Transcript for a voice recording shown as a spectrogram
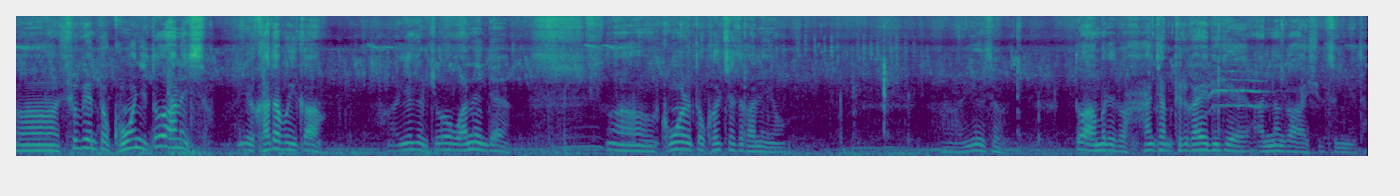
어 수변 또 공원이 또 하나 있어. 여기 가다 보니까 어, 여기를 쭉 왔는데 어 공원을 또 걸쳐서 가네요. 어, 여기서 또 아무래도 한참 들어가야 되지 않는가 싶습니다.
